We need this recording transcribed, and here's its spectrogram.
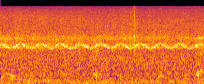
two, three. Good.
